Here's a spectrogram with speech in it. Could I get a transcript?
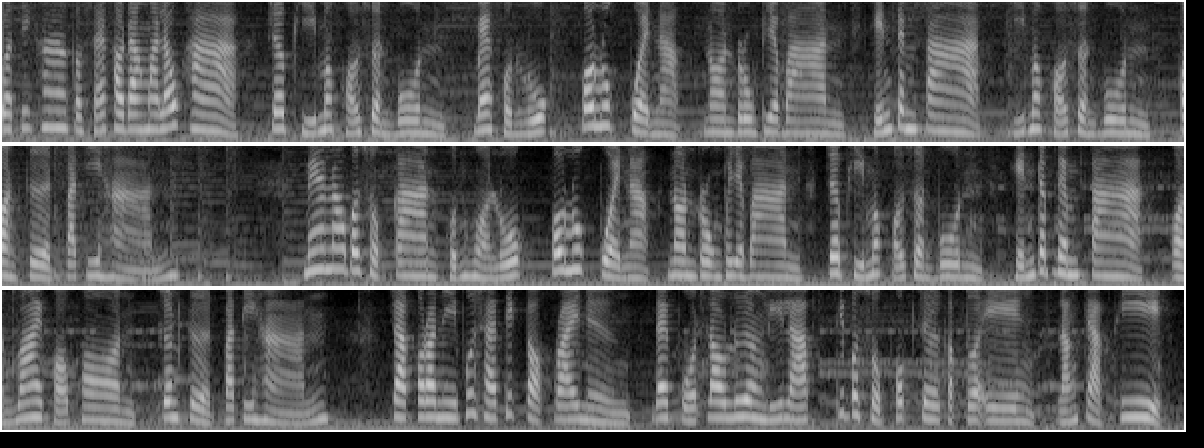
วัสดีค่ะกระแสข่าวดังมาแล้วค่ะ เจอผีมาขอส่วนบุญ แม่ขนลุกเพราลูกป่วยหนัก นอนโรงพยาบาล เห็นเต็มตา ผีมาขอส่วนบุญ ก่อนเกิดปาฏิหาริย์แม่เล่าประสบการณ์ขนหัวลุกเพราลูกป่วยหนัก นอนโรงพยาบาล เจอผีมาขอส่วนบุญ เห็นเต็มเต็มตา ก่อนไหว้ขอพร จนเกิดปาฏิหาริย์จากกรณีผู้ใช้ติ๊กตอกรายหนึ่ง ได้โพสต์เล่าเรื่องลี้ลับ ที่ประสบพบเจอกับตัวเอง หลังจากที่ไป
